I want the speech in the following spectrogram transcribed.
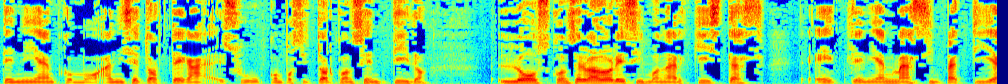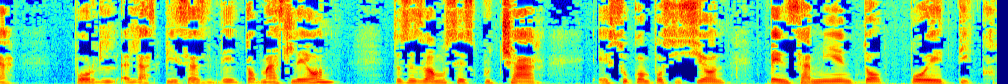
tenían como Aniceto Ortega, eh, su compositor consentido, los conservadores y monarquistas tenían más simpatía por las piezas de Tomás León. Entonces vamos a escuchar eh, su composición Pensamiento Poético.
